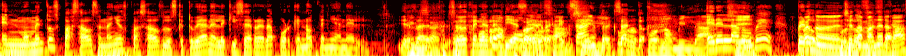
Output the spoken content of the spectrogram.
En momentos pasados, en años pasados, los que tuvieran el XR era porque no tenían el, Exacto. no tenían Por el la 10R. pobreza, Exacto, sí, por- exacto. por la humildad. Era el lado Sí. B, pero Bueno, en Por cierta manera.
